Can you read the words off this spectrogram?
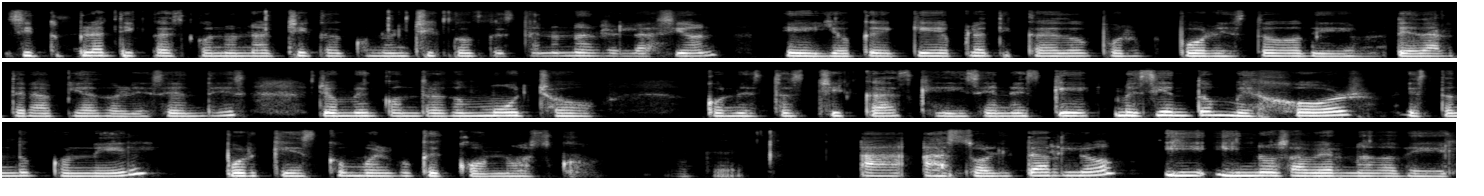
Si tú platicas con una chica, con un chico que está en una relación, eh, yo que, que, he platicado por, por esto de, de dar terapia a adolescentes, yo me he encontrado mucho con estas chicas que dicen es que me siento mejor estando con él porque es como algo que conozco. A, a, soltarlo y, y, no saber nada de él,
